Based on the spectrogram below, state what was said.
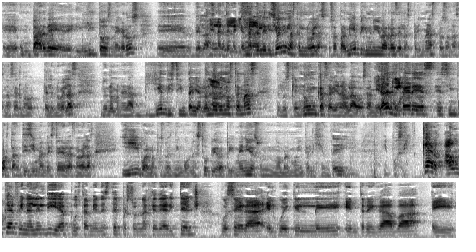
eh, un par de hilitos negros eh, de las En la de- televisión. en la televisión y en las telenovelas. O sea, para mí Epigmenio Ibarra es de las primeras personas en hacer no- telenovelas de una manera bien distinta y hablando Claro. de unos temas de los que nunca se habían hablado. O sea, Mirada de Mujer es, es importantísima en la historia de las novelas. Y bueno, pues no es ningún estúpido. Epigmenio es un hombre muy inteligente y, y pues sí. Claro, aunque al final del día, pues también este personaje de Ari Telch, pues era el güey que le entregaba eh,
